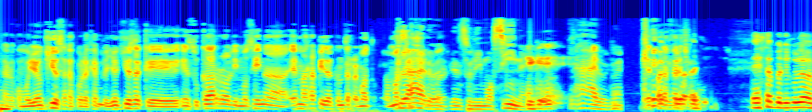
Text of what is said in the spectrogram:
Claro, como John Cusack, por ejemplo. John Cusack que en su carro, limusina, es más rápido que un terremoto. Claro, en su limusina. Y que- Claro, la. Esa película,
